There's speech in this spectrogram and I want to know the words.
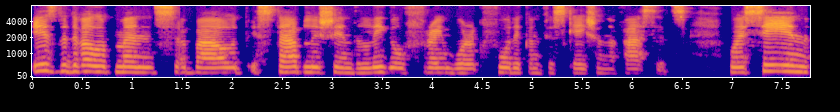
is the developments about establishing the legal framework for the confiscation of assets. We're seeing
